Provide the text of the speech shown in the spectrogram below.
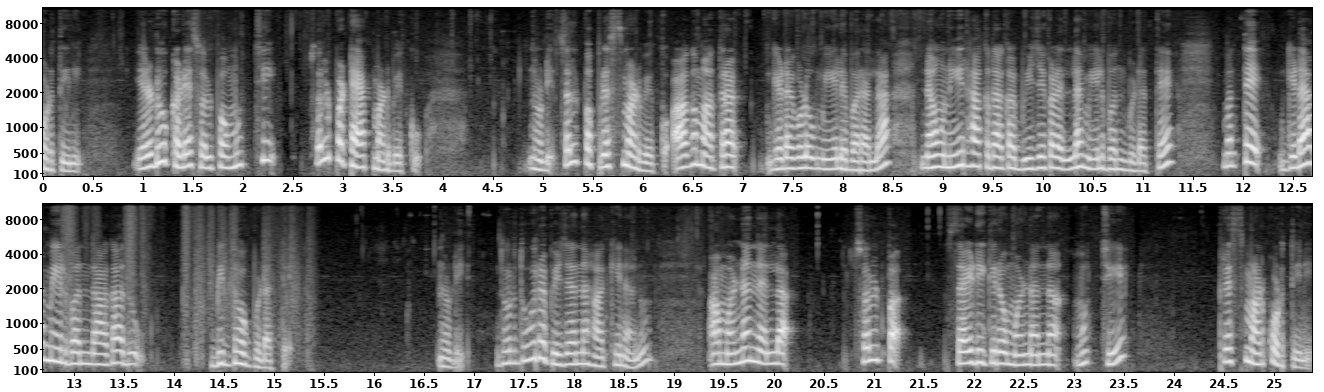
ಕೊಡ್ತೀನಿ. ಎರಡೂ ಕಡೆ ಸ್ವಲ್ಪ ಮುಚ್ಚಿ ಸ್ವಲ್ಪ ಟ್ಯಾಪ್ ಮಾಡಬೇಕು. ನೋಡಿ, ಸ್ವಲ್ಪ ಪ್ರೆಸ್ ಮಾಡಬೇಕು. ಆಗ ಮಾತ್ರ ಗಿಡಗಳು ಮೇಲೆ ಬರಲ್ಲ. ನಾವು ನೀರು ಹಾಕಿದಾಗ ಬೀಜಗಳೆಲ್ಲ ಮೇಲೆ ಬಂದುಬಿಡತ್ತೆ. ಮತ್ತು ಗಿಡ ಮೇಲೆ ಬಂದಾಗ ಅದು ಬಿದ್ದು ಹೋಗಿಬಿಡತ್ತೆ. ನೋಡಿ, ದೂರ ದೂರ ಬೀಜನ ಹಾಕಿ ನಾನು ಆ ಮಣ್ಣನ್ನೆಲ್ಲ ಸ್ವಲ್ಪ ಸೈಡಿಗಿರೋ ಮಣ್ಣನ್ನು ಮುಚ್ಚಿ ಪ್ರೆಸ್ ಮಾಡಿಕೊಡ್ತೀನಿ.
